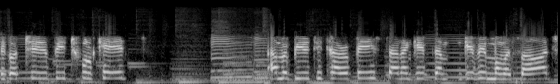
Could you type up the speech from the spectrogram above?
We got two beautiful kids. I'm a beauty therapist, and I give them give him a massage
